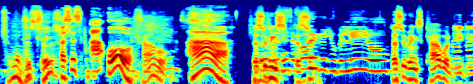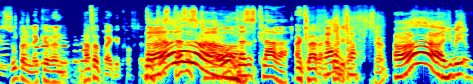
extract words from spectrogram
75? Was ist A? Oh, Caro. Ah. Das ist übrigens, das ist, Jubiläum. das ist übrigens Caro, die die super leckeren Haferbrei gekocht hat. Nee, das, das ist Caro und das ist Clara. Ah, Clara, Clara, Entschuldigung. Ja. Ah, Jubiläum.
